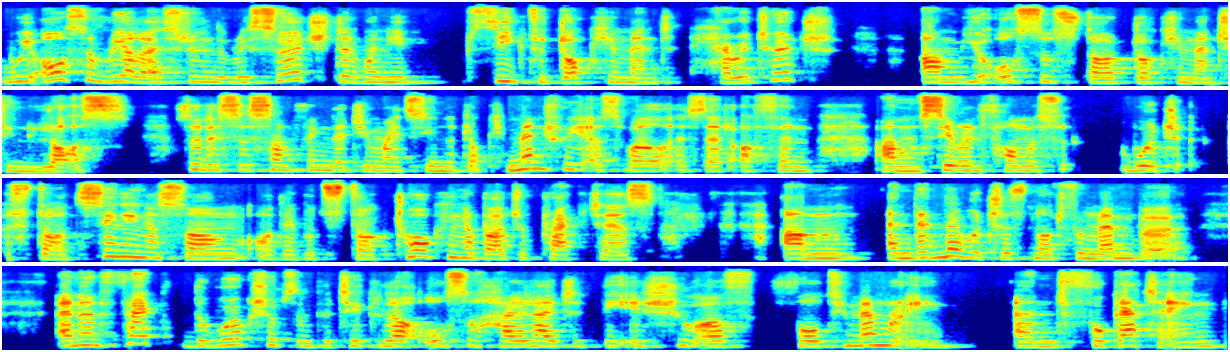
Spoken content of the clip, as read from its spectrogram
we also realized during the research that when you seek to document heritage, um, you also start documenting loss. So this is something that you might see in the documentary as well as that often um, Syrian farmers would start singing a song or they would start talking about a practice um, and then they would just not remember. And in fact, the workshops in particular also highlighted the issue of faulty memory and forgetting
